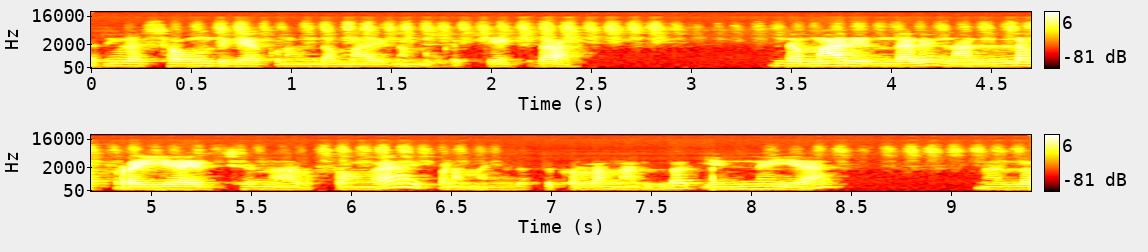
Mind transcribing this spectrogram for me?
பார்த்திங்களா சவுண்டு கேட்கணும் இந்த மாதிரி நமக்கு கேட்குதா இந்த மாதிரி இருந்தாலே நல்லா ஃப்ரை ஆயிடுச்சுன்னு அர்த்தங்க. இப்போ நம்ம எடுத்துக்கலாம். நல்லா எண்ணெயை நல்லா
